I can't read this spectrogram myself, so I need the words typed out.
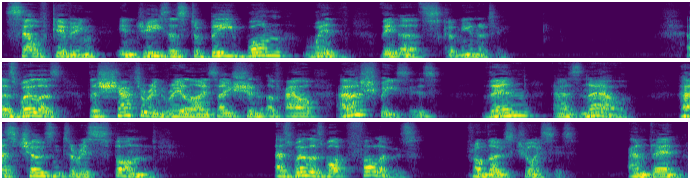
self giving in Jesus to be one with the earth's community. As well as the shattering realization of how our species, then as now, has chosen to respond, as well as what follows from those choices. And then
